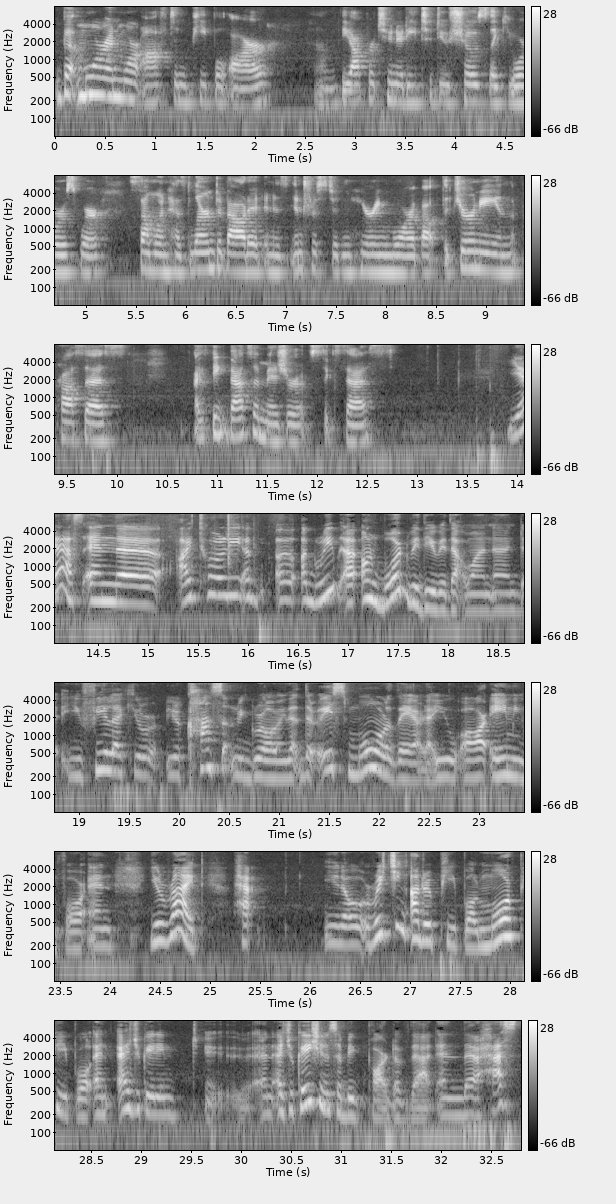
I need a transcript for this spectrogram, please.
But more and more often, people are. Um, the opportunity to do shows like yours where someone has learned about it and is interested in hearing more about the journey and the process I think that's a measure of success. Yes, and uh, I totally ag- uh, agree uh, on board with you with that one. And you feel like you're you're constantly growing. That there is more there that you are aiming for. And you're right. Ha- you know, reaching other people, more people, and educating. Uh, and education is a big part of that. And there has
